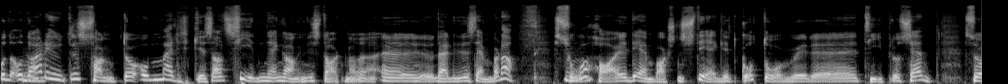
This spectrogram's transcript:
Og, og, da er det jo interessant å, å, merke seg at siden den gangen i starten av der i desember, da, så mm. har DNB-aksjen steget godt over 10% Så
